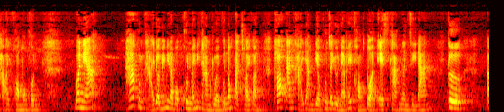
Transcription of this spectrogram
ขายของมงคล วันนี้ ถ้าคุณขายโดยไม่มีระบบคุณไม่มีทางรวย คุณต้องตัดช้อยก่อน เพราะการขายอย่างเดียวคุณจะอยู่ในประเภทของตัว S ค่ะเงินสี่ด้าน คืออ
